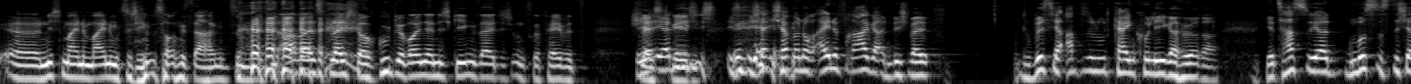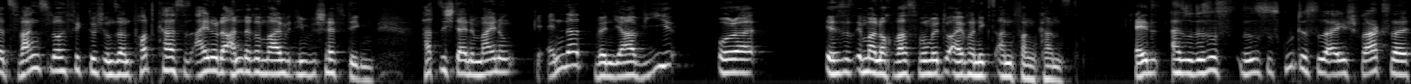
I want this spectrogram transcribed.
äh, nicht meine Meinung zu dem Song sagen zu müssen. Aber ist vielleicht auch gut, wir wollen ja nicht gegenseitig unsere Favorites schlecht ja, ja, nee, reden. ich, ich, ich, ich habe mal noch eine Frage an dich, weil du bist ja absolut kein Kollegerhörer. Jetzt hast du ja, musstest dich ja zwangsläufig durch unseren Podcast das ein oder andere Mal mit ihm beschäftigen. Hat sich deine Meinung geändert? Wenn ja, wie? Oder ist es immer noch was, womit du einfach nichts anfangen kannst? Ey, also das ist, das ist gut, dass du eigentlich fragst, weil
